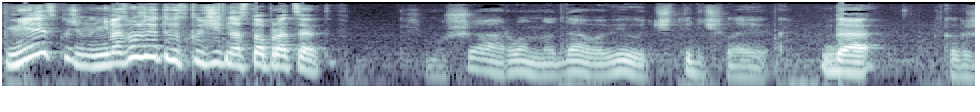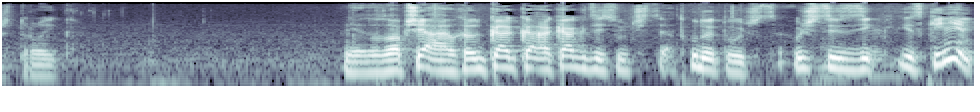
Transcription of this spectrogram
Не исключено. Невозможно это исключить на 100%. Муша, Арон, Надав, Авиу, четыре человека. Да. Как же тройка? Нет, тут вообще, а как, а как здесь учится? Откуда это учится? Учится из, из Киним,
